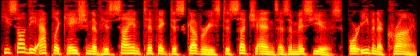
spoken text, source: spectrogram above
He saw the application of his scientific discoveries to such ends as a misuse, or even a crime.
